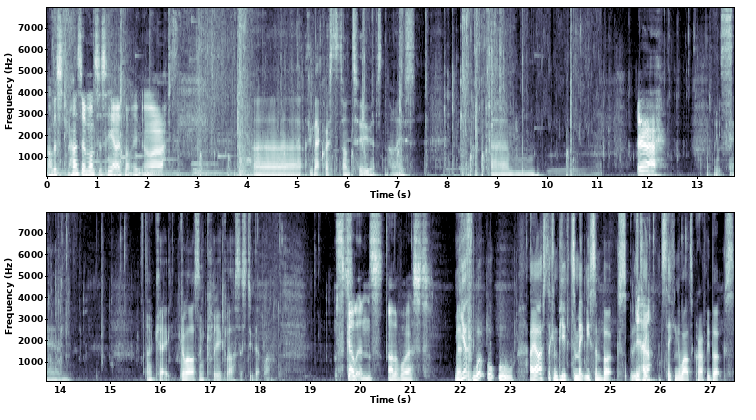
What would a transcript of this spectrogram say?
Oh, this how's there monsters here? I thought. It, ah. Uh, I think that quest is done too. That's nice. Um, Ah. and okay, glass and clear glass. Let's do that one. Skeletons are the worst. Yeah. wha- ooh, ooh. I asked the computer to make me some books, but it's, Yeah? take, it's taking a while to craft me books.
